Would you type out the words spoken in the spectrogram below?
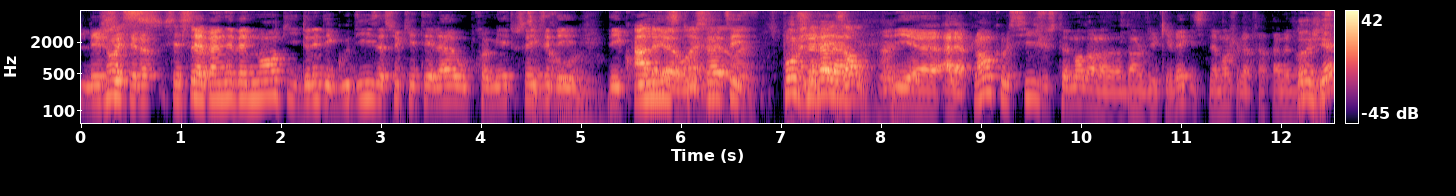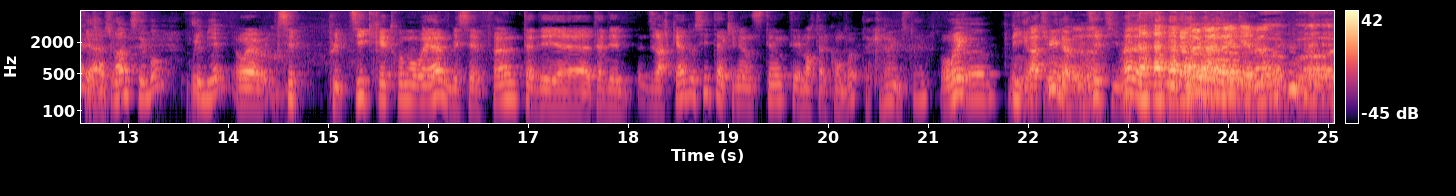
les gens étaient là. C'est Il y avait un événement qui donnait des goodies à ceux qui étaient là au premier, tout ça. Ils faisaient cool. des, des quiz, Ah, là, tout ouais, ça. tu sais. ouais. Pour raison, hein. Et euh, à la planque aussi, justement, dans le, dans le Vieux-Québec, décidément, je vais leur faire pas mal de Ouais, aille, à soir. Franck, c'est beau. Oui. C'est bien. Ouais, ouais. c'est plus petit que Rétro Montréal, mais c'est le fun. T'as des, euh, t'as des, des arcades aussi, t'as Killer Instinct et Mortal Kombat. T'as quel instinct? Oui, Euh, puis gratuit, là. Tu sais, t'y vas, là. Oh.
